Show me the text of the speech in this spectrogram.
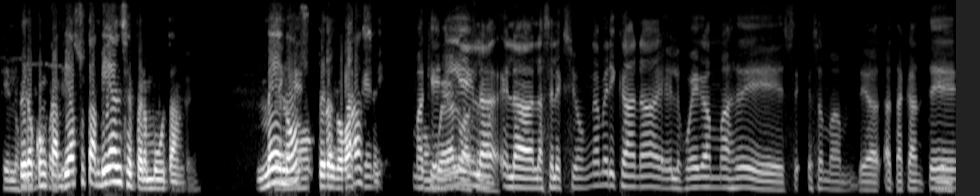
que pero con Cambiazo también se permutan. Menos, pero, lo hace. McKenny en, la, en la, selección americana, él juega más de, de atacante,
